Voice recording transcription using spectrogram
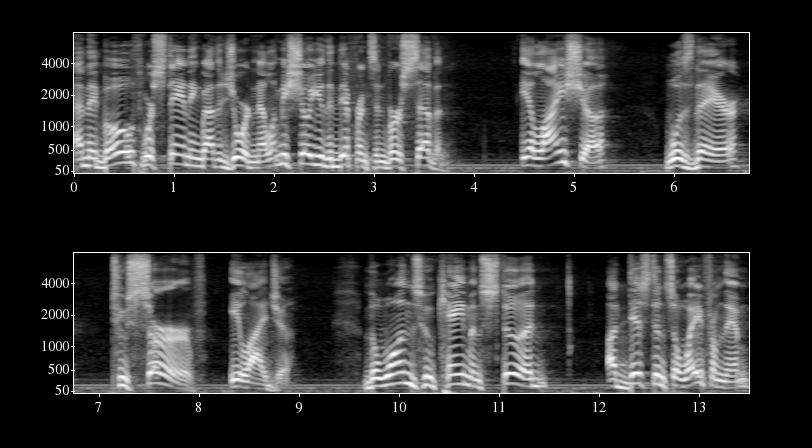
And they both were standing by the Jordan. Now, let me show you the difference in verse 7. Elisha was there to serve Elijah. The ones who came and stood a distance away from them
